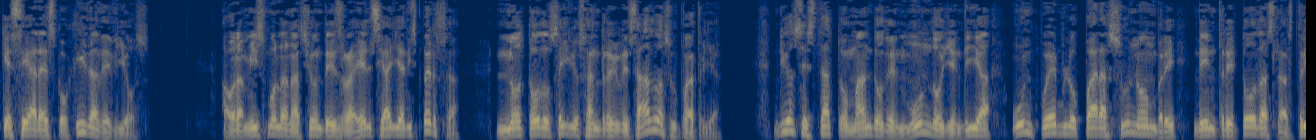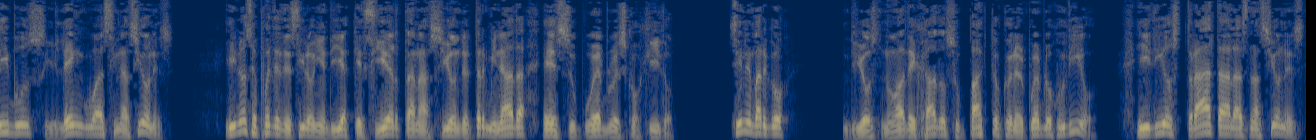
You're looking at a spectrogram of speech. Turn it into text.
que sea la escogida de Dios. Ahora mismo la nación de Israel se halla dispersa. No todos ellos han regresado a su patria. Dios está tomando del mundo hoy en día un pueblo para su nombre de entre todas las tribus y lenguas y naciones. Y no se puede decir hoy en día que cierta nación determinada es su pueblo escogido. Sin embargo, Dios no ha dejado su pacto con el pueblo judío. Y Dios trata a las naciones,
